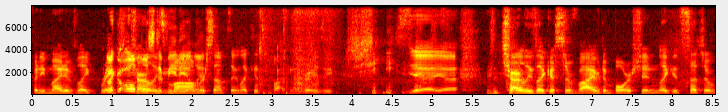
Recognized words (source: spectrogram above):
but he might have like raped almost Charlie's mom or something. Like it's fucking crazy. Jesus. Yeah, yeah. And Charlie's like a survived abortion. Like it's such a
